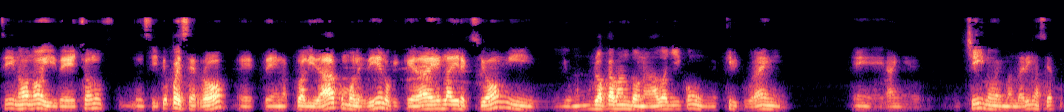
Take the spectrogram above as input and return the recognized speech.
Sí, no, no, y de hecho el sitio pues cerró, este, en la actualidad, como les dije, lo que queda es la dirección y, y un blog abandonado allí con escritura en, en, en chino, en mandarín asiático,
